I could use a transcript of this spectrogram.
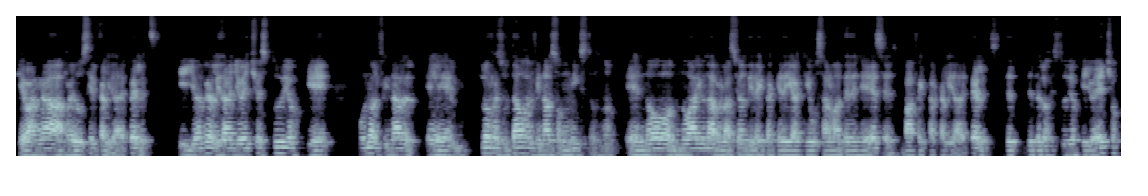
que van a reducir calidad de pellets. Y yo en realidad, yo he hecho estudios que uno al final, los resultados al final son mixtos, ¿no? no, no hay una relación directa que diga que usar más DDGS va a afectar calidad de pellets. desde los estudios que yo he hecho,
